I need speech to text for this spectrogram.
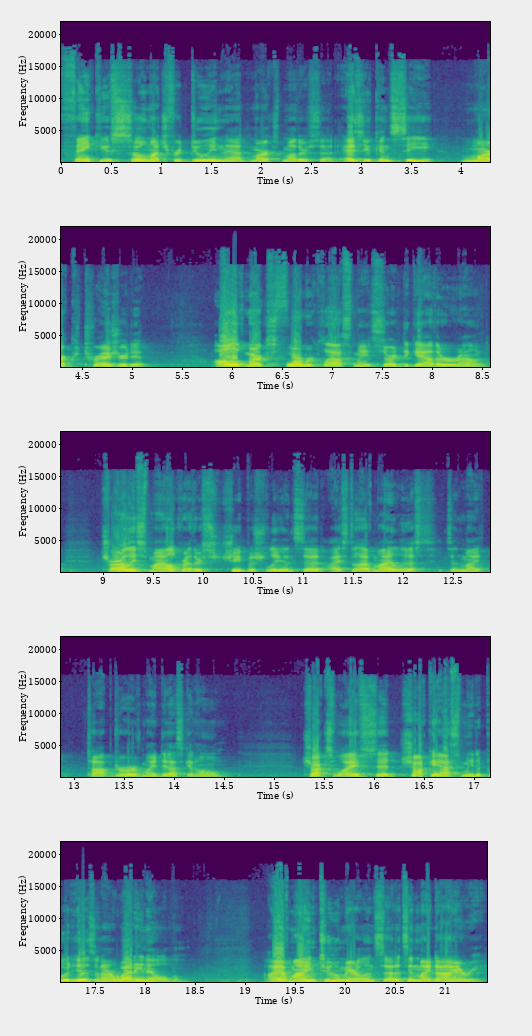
thank you so much for doing that, Mark's mother said. As you can see, Mark treasured it. All of Mark's former classmates started to gather around. Charlie smiled rather sheepishly and said, I still have my list. It's in my top drawer of my desk at home. Chuck's wife said, Chuck asked me to put his in our wedding album. I have mine too, Marilyn said. It's in my diary.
